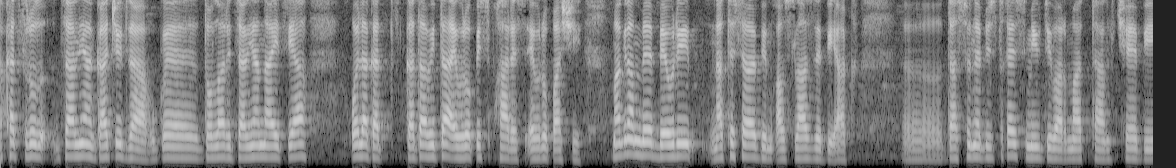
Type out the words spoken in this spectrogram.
აქაც რო ძალიან გაჭირდა, უკვე დოლარი ძალიან აიწია, ყველა გადავიდა ევროპის მხარეს, ევროპაში. მაგრამ მე ბევრი ნათესავები მყავს ლაზები აქ. დასვენების დღეს მივდივარ მათთან, რჩები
